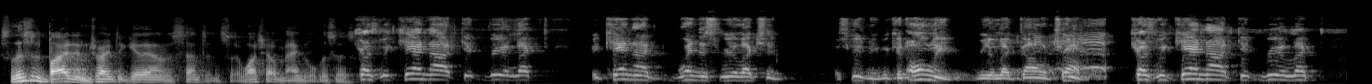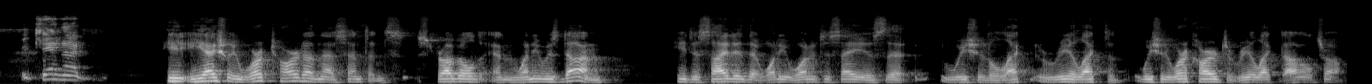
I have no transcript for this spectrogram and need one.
So this is Biden trying to get out of a sentence. Watch how mangled this is. Because we cannot get reelected. We cannot win this reelection. Excuse me. We can only reelect Donald Trump. Because we cannot get reelected. We cannot he, he actually worked hard on that sentence, struggled, and when he was done, he decided that what he wanted to say is that we should elect, re-elect, we should work hard to re-elect Donald Trump.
